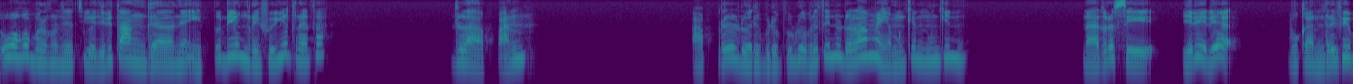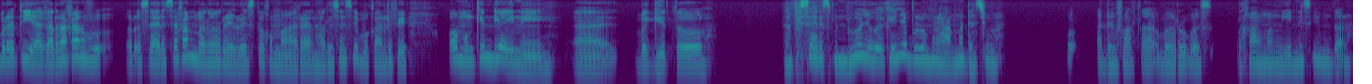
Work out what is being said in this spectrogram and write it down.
oh aku baru ngeliat juga. Jadi tanggalnya itu dia nge-reviewnya ternyata 8 April 2022 berarti ini udah lama ya? Mungkin mungkin. Nah terus si jadi dia bukan review berarti ya? Karena kan seriesnya kan baru rilis tuh kemarin. Harusnya sih bukan review. Oh mungkin dia ini uh, begitu. Tapi series mendua juga kayaknya belum lama dah coba. Oh, ada fakta baru pas rekaman gini sih bentar.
